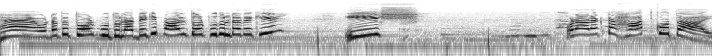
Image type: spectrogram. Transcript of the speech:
হ্যাঁ ওটা তো তোর পুতুল। আর দেখি পাল, তোর পুতুলটা দেখি। ইস। ওরা আর একটা হাত কোথায়?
